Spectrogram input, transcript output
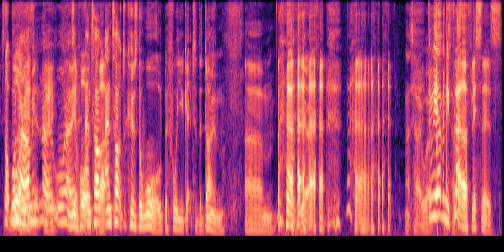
It's not Well, boring. no. I is mean, it? no. You know, Well, no. It's important. Antar- but- Antarctica's the wall before you get to the dome. Um, of the Earth. That's how it works. Do we have any flat Earth listeners?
